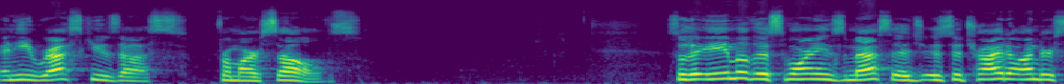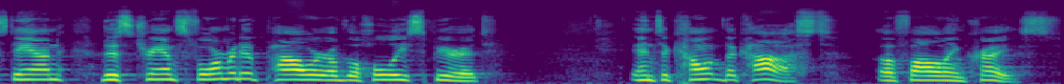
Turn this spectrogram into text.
and He rescues us from ourselves. So, the aim of this morning's message is to try to understand this transformative power of the Holy Spirit and to count the cost of following Christ.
